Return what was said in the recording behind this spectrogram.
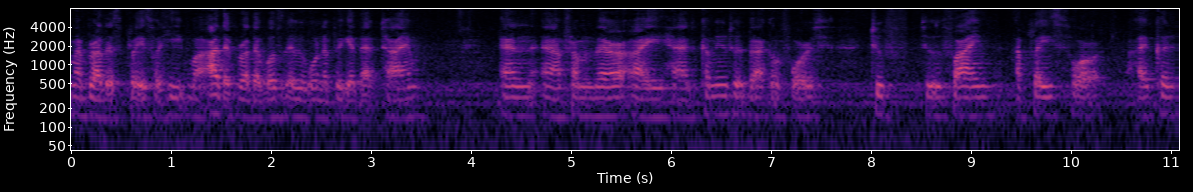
my brother's place where he, my other brother was living in Winnipeg at that time, and uh, from there I had commuted back and forth to to find a place where I could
